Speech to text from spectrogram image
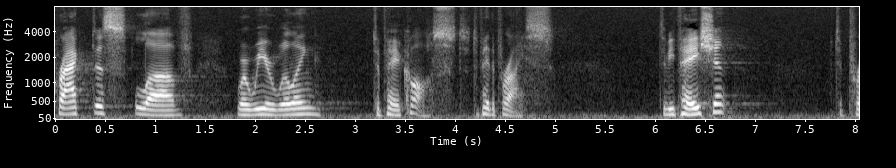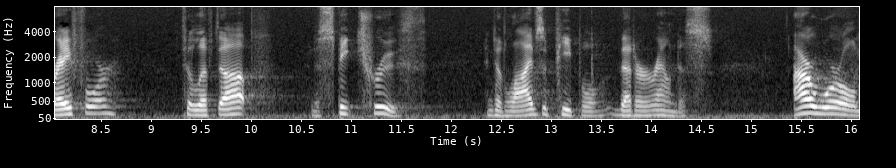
practice love where we are willing to pay a cost, to pay the price, to be patient, to pray for, to lift up, and to speak truth into the lives of people that are around us. Our world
